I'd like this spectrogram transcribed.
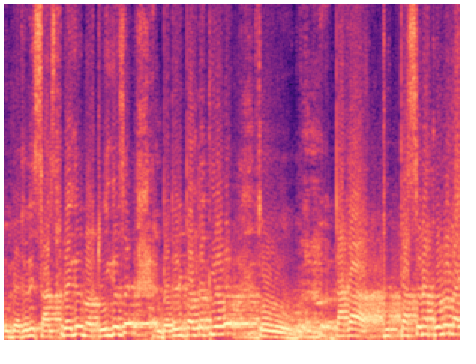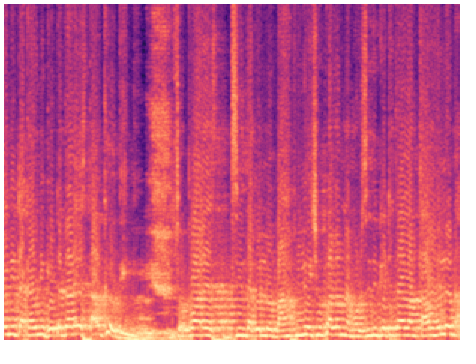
ওই ব্যাটারি চার্জ পড়ে গেছে নষ্ট হয়ে গেছে ব্যাটারি পাল্টাতে হবে। তো, টাকা পাচ্ছে না, কোনো লাইনে টাকা হয়নি গেটে দাঁড়ায়, তাও কেউ দিইনি। তো পরে চিন্তা করল মাহফিলে এসে পারলাম না, মসজিদের গেটে দাঁড়ালাম, তাও হলো না।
